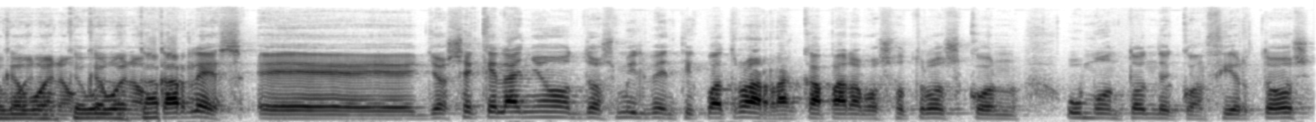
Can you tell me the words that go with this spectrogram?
bueno, qué, bueno. Carles, eh, yo sé que el año 2024 arranca para vosotros con un montón de conciertos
